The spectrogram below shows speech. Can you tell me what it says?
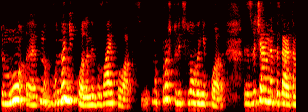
Тому е, ну, воно ніколи не буває по акції. Ну просто від слова ніколи. Зазвичай мене питають, там,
